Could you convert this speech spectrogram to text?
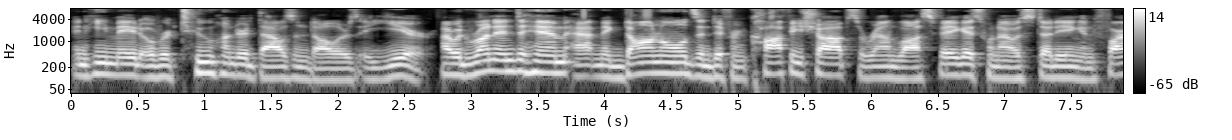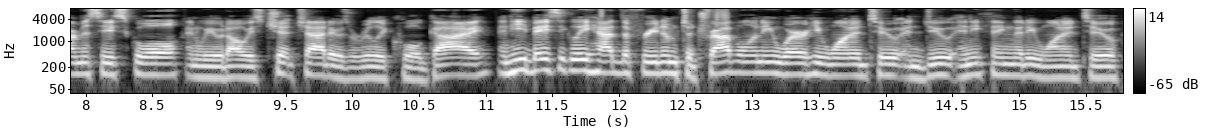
and he made over $200,000 a year. I would run into him at McDonald's and different coffee shops around Las Vegas when I was studying in pharmacy school, and we would always chit chat. He was a really cool guy. And he basically had the freedom to travel anywhere he wanted to and do anything that he wanted to,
